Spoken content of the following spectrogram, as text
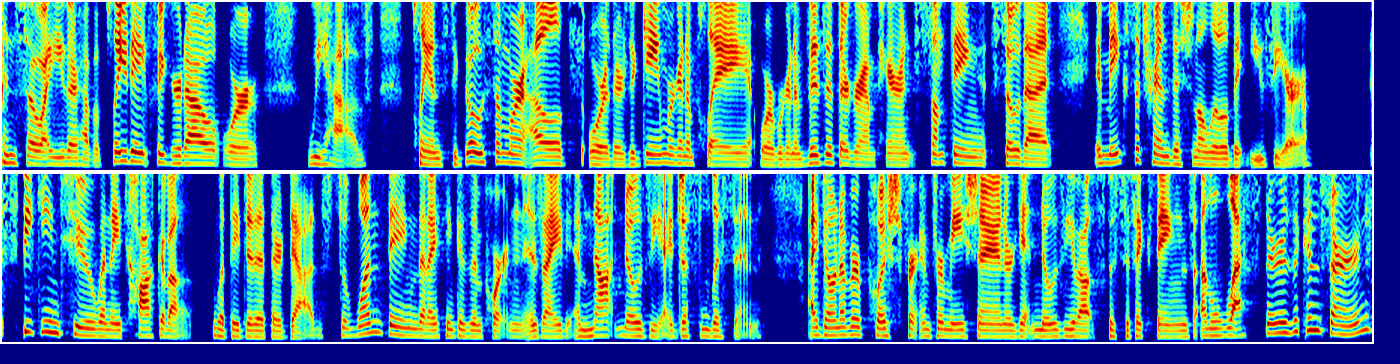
And so I either have a play date figured out or we have plans to go somewhere else or there's a game we're going to play or we're going to visit their grandparents, something so that it makes the transition a little bit easier. Speaking to when they talk about what they did at their dad's. The one thing that I think is important is I am not nosy. I just listen. I don't ever push for information or get nosy about specific things unless there is a concern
